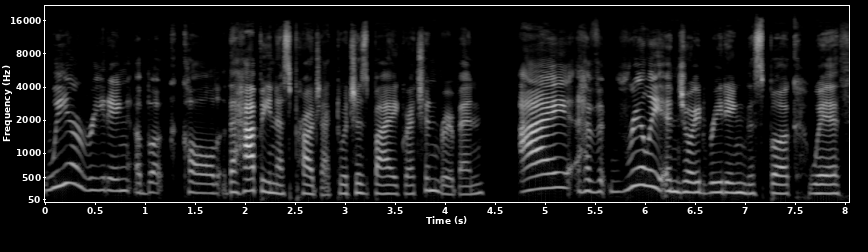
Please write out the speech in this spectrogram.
We are reading a book called The Happiness Project, which is by Gretchen Rubin. I have really enjoyed reading this book with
